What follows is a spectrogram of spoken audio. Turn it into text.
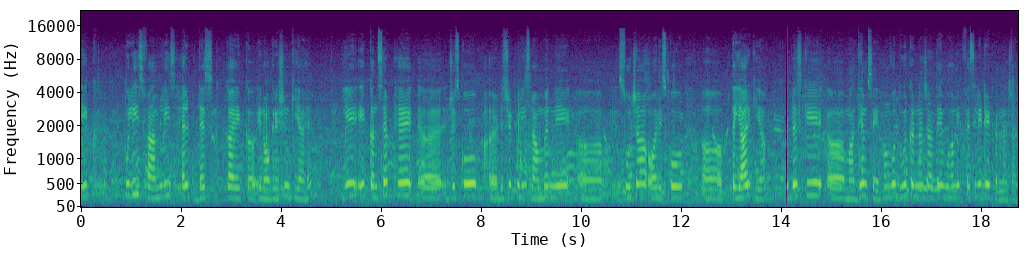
एक पुलिस फैमिलीज़ हेल्प डेस्क का एक इनाग्रेशन किया है। ये एक कंसेप्ट है जिसको डिस्ट्रिक्ट पुलिस रामबन ने सोचा और इसको तैयार किया। डेस्क के माध्यम से हम वो दूर करना चाहते हैं, वो हम एक फैसिलिटेट करना चाहते हैं।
